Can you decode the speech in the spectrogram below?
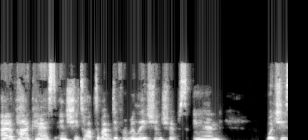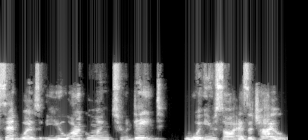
I had a podcast and she talked about different relationships and what she said was you are going to date what you saw as a child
